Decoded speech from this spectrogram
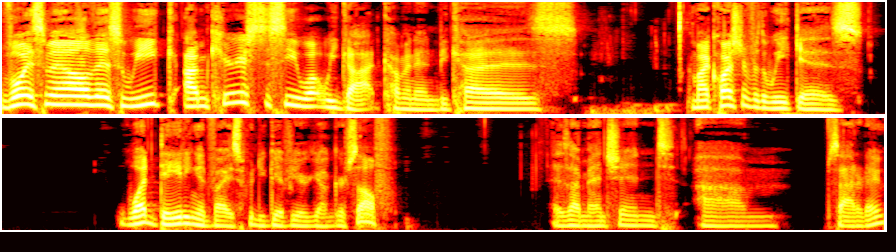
Voicemail this week. I'm curious to see what we got coming in because my question for the week is what dating advice would you give your younger self? As I mentioned, um, Saturday,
